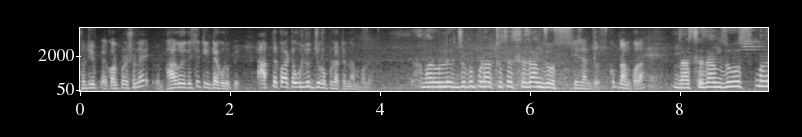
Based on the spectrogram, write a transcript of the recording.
সজীব কর্পোরেশনে ভাগ হয়ে গেছে তিনটা গ্রুপে আপনার কয়েকটা উল্লেখযোগ্য প্রোডাক্টের নাম বলেন। আমার উল্লেখযোগ্য প্রোডাক্ট হচ্ছে সেজান জুস সেজান জুস খুব নাম করা। যা সেজান জুস মানে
